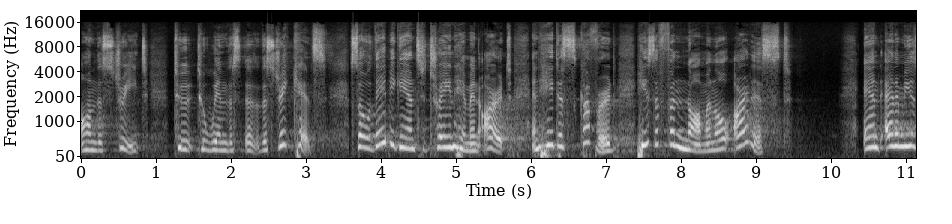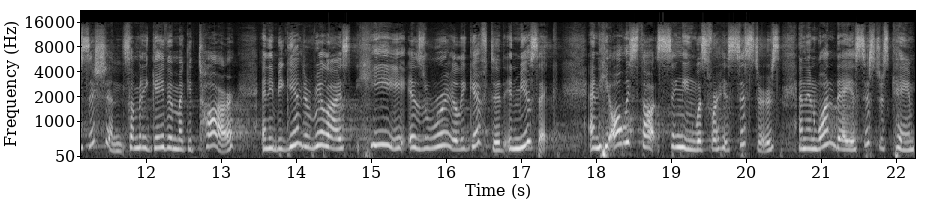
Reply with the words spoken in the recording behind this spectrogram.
on the street to, to win the, uh, the street kids. So they began to train him in art, and he discovered he's a phenomenal artist and, and a musician. Somebody gave him a guitar, and he began to realize he is really gifted in music. And he always thought singing was for his sisters. And then one day his sisters came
